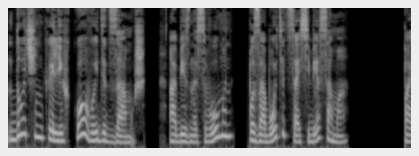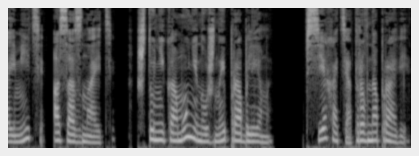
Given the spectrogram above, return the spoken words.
Доченька легко выйдет замуж, а бизнес-вумен позаботится о себе сама. Поймите, осознайте, что никому не нужны проблемы. Все хотят равноправия.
